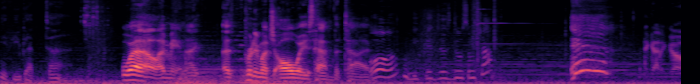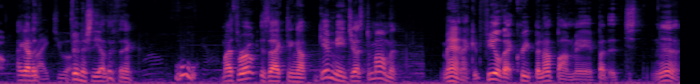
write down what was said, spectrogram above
If you got the time. well, I mean, I, I pretty much always have the time. Or we could just do some shopping. Eh, I gotta go. I gotta Right, you are. finish the other thing. Ooh, my throat is acting up. Give me just a moment. Man, I could feel that creeping up on me, but it just, ugh.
